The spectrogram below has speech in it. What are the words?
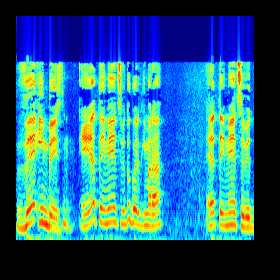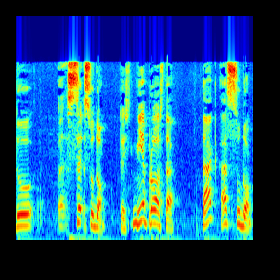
В им бездин. И это имеется в виду, говорит Гимара, это имеется в виду э, с судом. То есть не просто так, а с судом.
